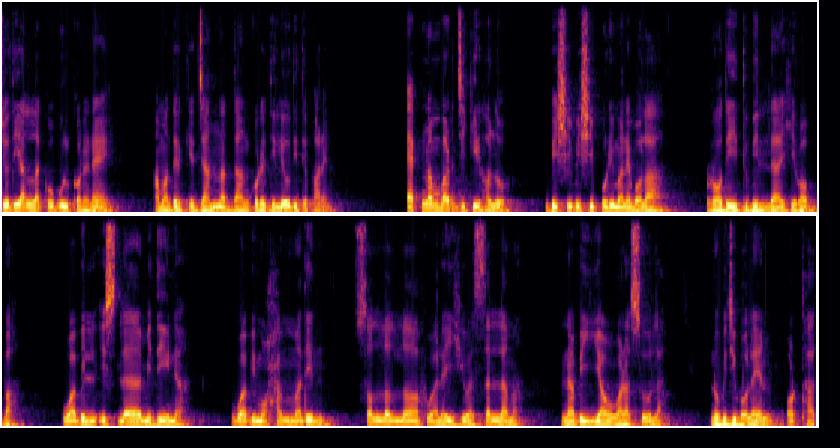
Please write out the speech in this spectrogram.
যদি আল্লাহ কবুল করে নেয়, আমাদেরকে জান্নাত দান করে দিলেও দিতে পারেন। এক নাম্বার জিকির হলো বেশি বেশি পরিমাণে বলা, রদিত বিল্লাহি রব্বা ওয়াবিল ইসলামি দিনা ওয়াবি মোহাম্মদিন সাল্লাহু আলাইহি ওয়াসাল্লামা নাবিয়া নবীজি বলেন, অর্থাৎ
